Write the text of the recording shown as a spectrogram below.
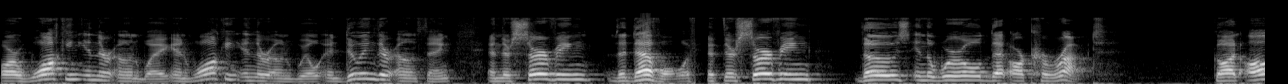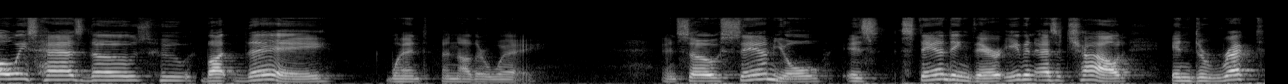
are walking in their own way and walking in their own will and doing their own thing, and they're serving the devil, if they're serving those in the world that are corrupt, God always has those who, but they went another way. And so Samuel is standing there, even as a child, in direct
